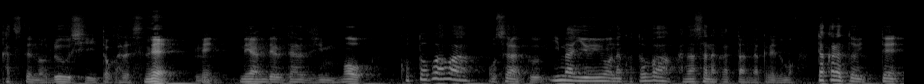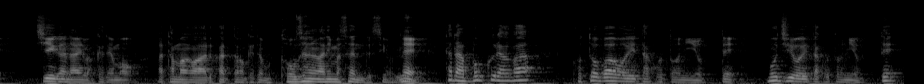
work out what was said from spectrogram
かつてのルーシーとかですね。うん、ねネアンデルタル人も言葉はおそらく今言うような言葉は話さなかったんだけれどもだからといって知恵がないわけでも頭が悪かったわけでも当然ありませんですよね、うん、ただ僕らは言葉を得たことによって文字を得たことによって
